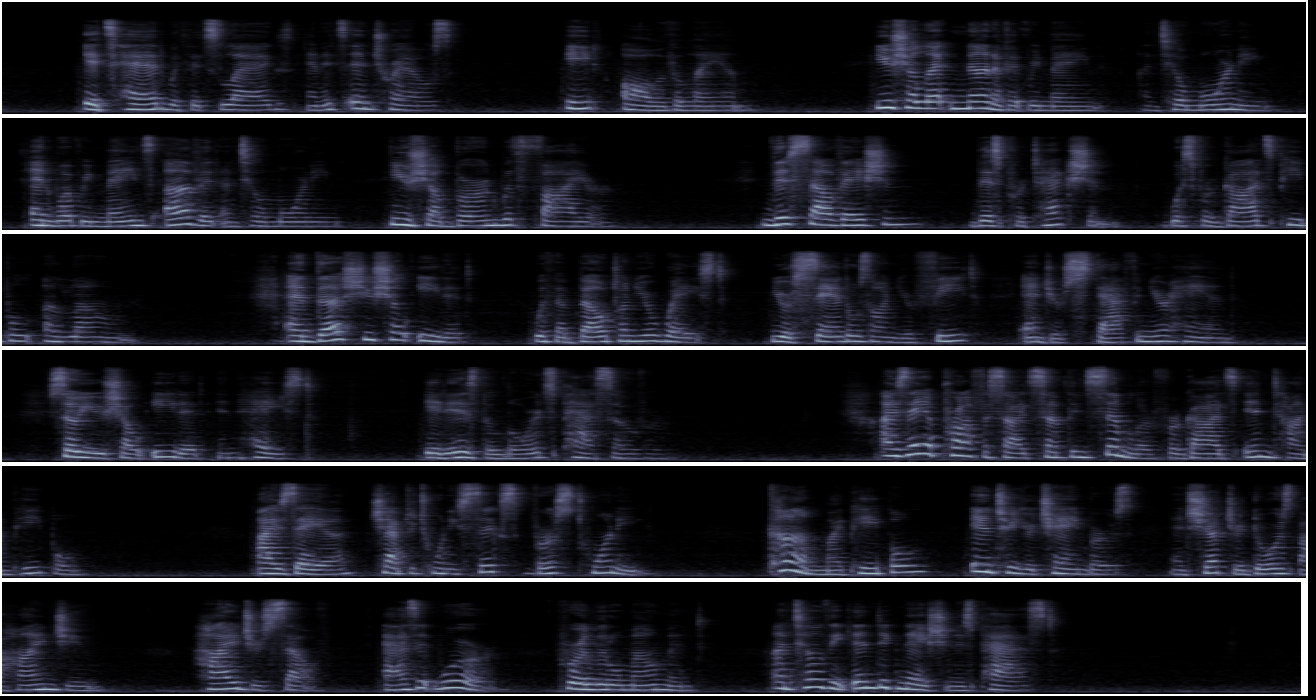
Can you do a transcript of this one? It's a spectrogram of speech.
its head with its legs and its entrails. Eat all of the lamb. You shall let none of it remain until morning, and what remains of it until morning you shall burn with fire. This salvation, this protection, was for God's people alone. And thus you shall eat it with a belt on your waist, your sandals on your feet, and your staff in your hand. So you shall eat it in haste. It is the Lord's Passover. Isaiah prophesied something similar for God's end time people. Isaiah chapter 26, verse 20. Come, my people, into your chambers and shut your doors behind you. Hide yourself, as it were, for a little moment, until the indignation is past.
